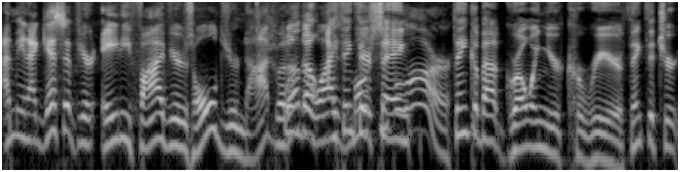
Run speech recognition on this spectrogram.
I mean, I guess if you're 85 years old, you're not. But well, no, otherwise, I think they're saying are. think about growing your career. Think that you're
